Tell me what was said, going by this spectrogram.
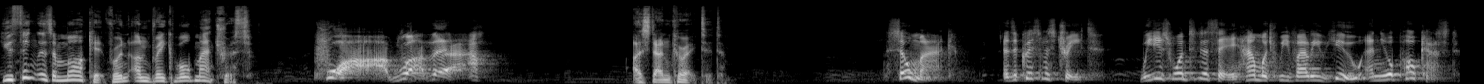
You think there's a market for an unbreakable mattress? Wah, rather! I stand corrected. So, Mac, as a Christmas treat, we just wanted to say how much we value you and your podcast.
